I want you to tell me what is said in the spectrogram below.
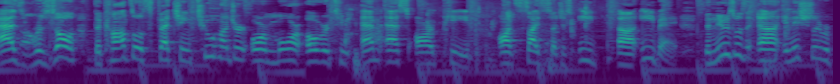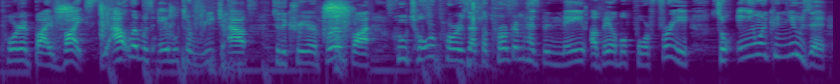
As a result, the console is fetching 200 or more over to MSRP on sites such as e- uh, eBay. The news was uh, initially reported by Vice. The outlet was able to reach out to the creator of BirdBot, who told reporters that the program has been made available for free, so anyone can use it.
